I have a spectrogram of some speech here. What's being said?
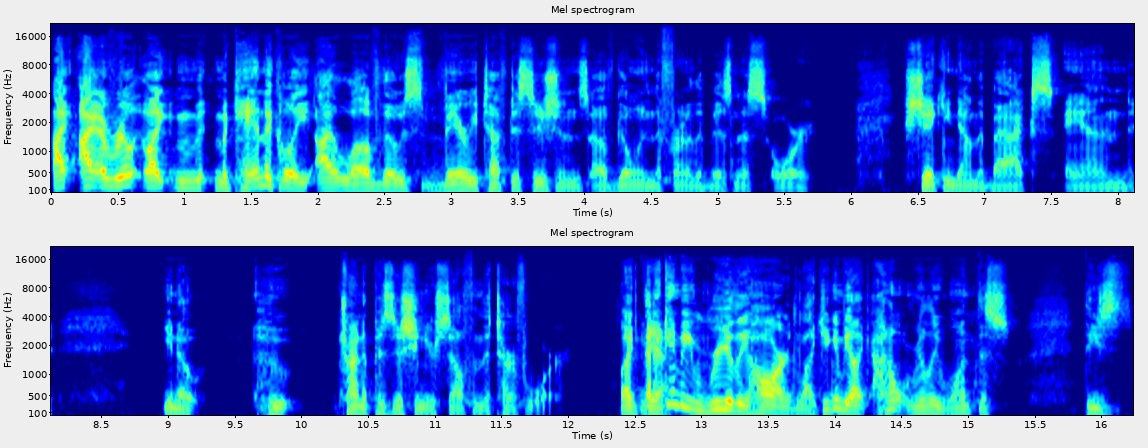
I I really like m- mechanically. I love those very tough decisions of going in the front of the business or shaking down the backs, and you know who trying to position yourself in the turf war. Like that Yeah. can be really hard. Like you can be like, I don't really want this these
